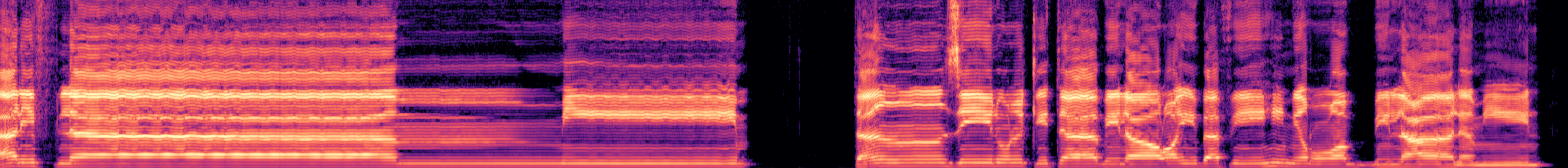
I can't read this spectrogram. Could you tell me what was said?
ألف لام تنزيل الكتاب لا ريب فيه من رب العالمين.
